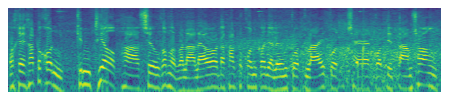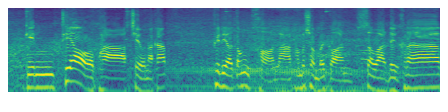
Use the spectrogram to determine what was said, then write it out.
โอเคครับทุกคนกินเที่ยวพาชิลก็หมดเวลาแล้วนะครับ ทุกคนก็อย่าลืมกดไลค์กดแชร์กดติดตามช่องกินเที่ยวพาชิลนะครับพี่เดียวต้องขอลาท่านผู้ชมไปก่อน สวัสดีครับ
